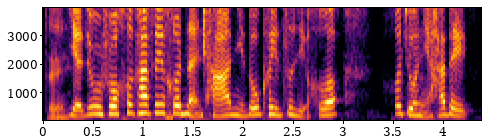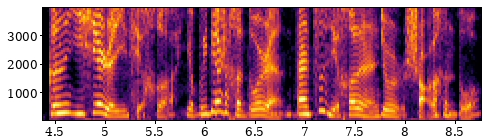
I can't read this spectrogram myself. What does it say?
对，也就是说，喝咖啡、喝奶茶，你都可以自己喝。喝酒你还得跟一些人一起喝，也不一定是很多人，但是自己喝的人就少了很多，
